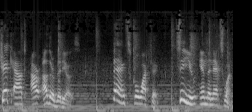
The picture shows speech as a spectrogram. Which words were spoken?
check out our other videos. Thanks for watching. See you in the next one.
